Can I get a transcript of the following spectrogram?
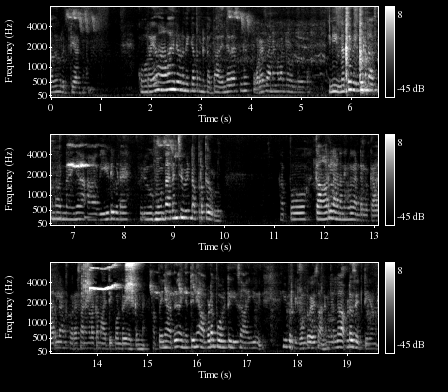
അത് വൃത്തിയാക്കണം. കുറേ നാളായി ഇവിടെ നിൽക്കാൻ തുടങ്ങിയിട്ട്. അപ്പോൾ അതിന്റേതായിട്ടുള്ള കുറേ സാധനങ്ങളൊക്കെ ഉണ്ട് ഇവിടെ. ഇനി ഇന്നത്തെ വലിയ ടാസ്ക് എന്ന് പറഞ്ഞു കഴിഞ്ഞാൽ ആ വീട് ഇവിടെ ഒരു മൂന്നാലഞ്ച് വീടിന്റെ അപ്പുറത്തേ ഉള്ളൂ. അപ്പോൾ കാറിലാണ് നിങ്ങൾ കണ്ടല്ലോ. കാറിലാണ് കുറേ സാധനങ്ങളൊക്കെ മാറ്റി പോയി വെക്കുന്നത്. അപ്പോൾ ഇനി അത് കഴിഞ്ഞിട്ട് ഇനി അവിടെ പോയിട്ട് ഈ സാ ഈ പെറുക്കി കൊണ്ടുപോയ സാധനങ്ങളെല്ലാം അവിടെ സെറ്റ് ചെയ്യണം.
